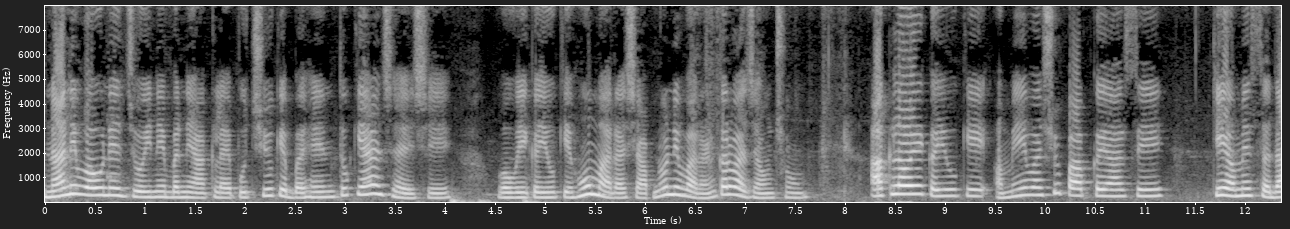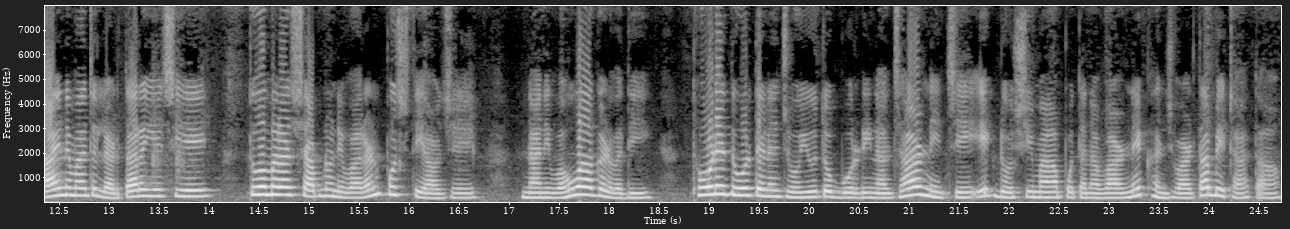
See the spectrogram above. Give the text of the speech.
નાની વહુને જોઈને બંને આખલાએ પૂછ્યું કે, બહેન, તું ક્યાં જાય છે? વહુએ કહ્યું કે, હું મારા શાપનું નિવારણ કરવા જાઉં છું. આખલાઓએ કહ્યું કે, અમે એવા શું પાપ કયા હશે કે અમે સદાયને માટે લડતા રહીએ છીએ? તું અમારા શાપનું નિવારણ પૂછતી આવજે. નાની વહુ આગળ વધી થોડે દૂર તેણે જોયું તો બોરડીના ઝાડ નીચે એક ડોશીમાં પોતાના વાળને ખંજવાળતા બેઠા હતા.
